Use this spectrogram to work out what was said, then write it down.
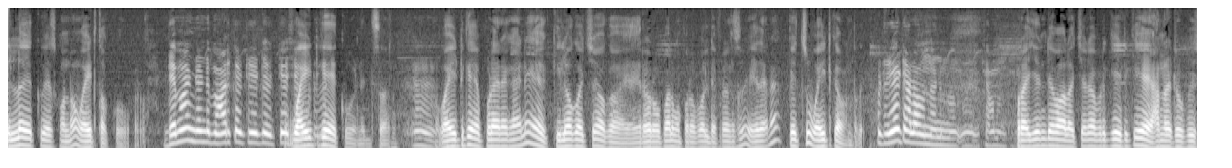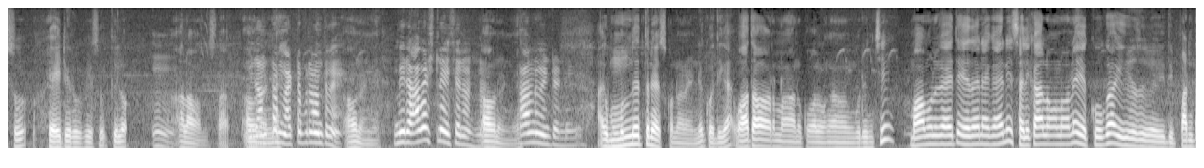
ఎల్లో ఎక్కువ వేసుకుంటాం వైట్ తక్కువ డిమాండ్ అండి మార్కెట్ రేట్ వచ్చేసి వైట్కే ఎక్కువ అండి సార్. వైట్కే ఎప్పుడైనా కానీ కిలోకి వచ్చి ఒక ఇరవై రూపాయలు ముప్పై రూపాయలు డిఫరెన్స్ ఏదైనా పెచ్చు వైట్గా ఉంటుంది. ఇప్పుడు రేట్ ఎలా ఉందండి ప్రజెంట్ వాళ్ళు వచ్చేటప్పటికి వీటికి hundred rupees eighty rupees kilo. అలా ఉంది సార్. ఇదంతా మెట్ట ప్రాంతమే. అవునండి. మీరు ఆగస్టులో అవునండి. కారణం ఏంటండి? అవి ముందెత్తున వేసుకున్నానండి కొద్దిగా. వాతావరణ అనుకూలంగా గురించి. మామూలుగా అయితే ఏదైనా కానీ చలికాలంలోనే ఎక్కువగా ఇది పంట.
